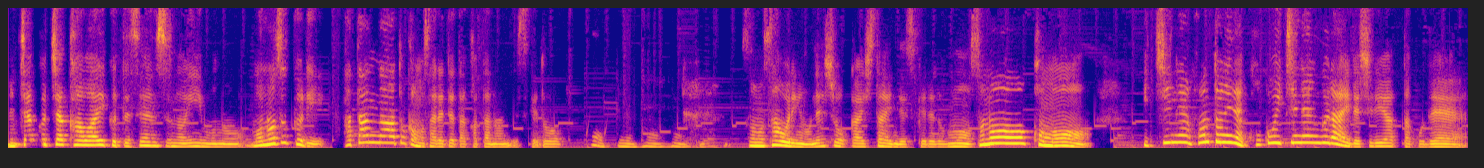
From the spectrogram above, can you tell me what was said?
めちゃくちゃ可愛くてセンスのいいもの、ものづくり、パタンナーとかもされてた方なんですけど、そのサオリンをね、紹介したいんですけれども、その子も、一年、本当にね、ここ一年ぐらいで知り合った子で、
